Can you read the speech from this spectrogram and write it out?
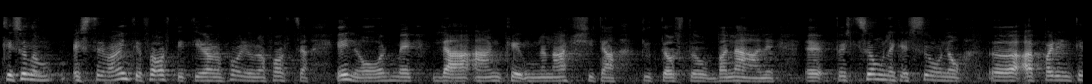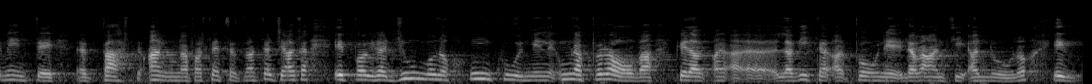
Che sono estremamente forti e tirano fuori una forza enorme da anche una nascita piuttosto banale. Eh, persone che sono eh, apparentemente eh, part- hanno una partenza svantaggiata e poi raggiungono un culmine, una prova che la, eh, la vita pone davanti a loro e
